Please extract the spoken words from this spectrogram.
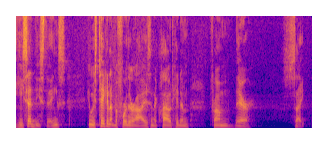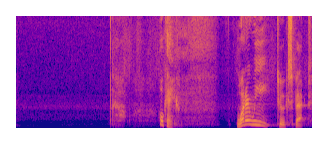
he said these things. He was taken up before their eyes, and a cloud hid him from their sight. Okay, what are we to expect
